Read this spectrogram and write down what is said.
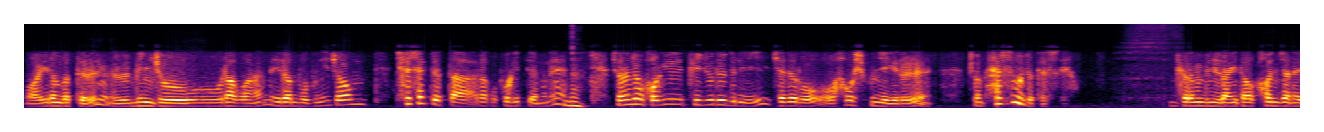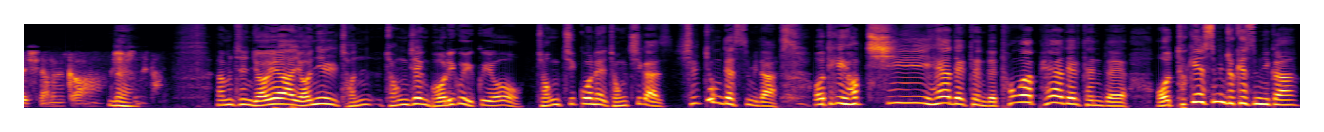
뭐 이런 것들을 민주라고 하는 이런 부분이 좀 퇴색됐다라고 보기 때문에 네. 저는 좀 거기 비주류들이 제대로 하고 싶은 얘기를 좀 했으면 좋겠어요. 그러면 민주당이 더 건전해지지 않을까 네. 싶습니다. 아무튼 여야 연일 전, 정쟁 벌이고 있고요. 정치권의 정치가 실종됐습니다. 어떻게 협치해야 될 텐데 통합해야 될 텐데 어떻게 했으면 좋겠습니까?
